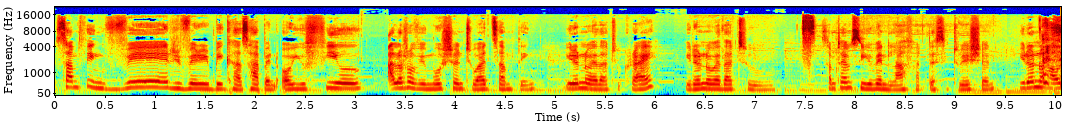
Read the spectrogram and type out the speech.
something very very big has happened or you feel a lot of emotion towards something you don't know whether to cry you don't know whether to sometimes you even laugh at the situation. You don't know how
